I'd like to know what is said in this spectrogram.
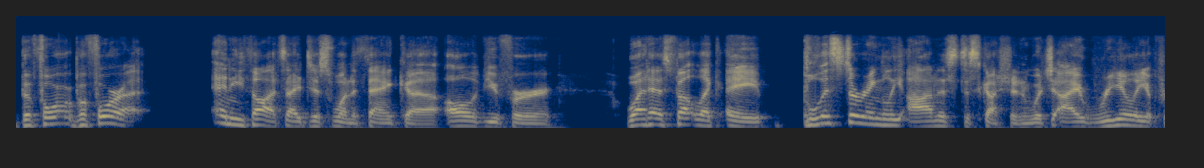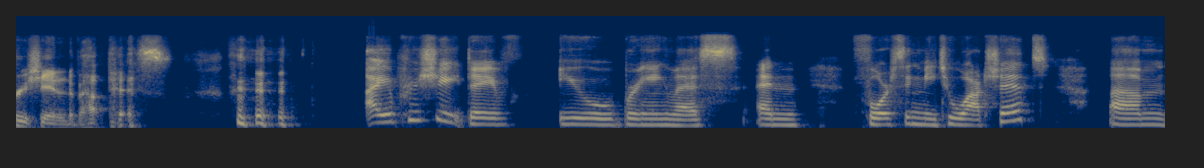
before before uh, any thoughts, I just want to thank uh, all of you for what has felt like a blisteringly honest discussion, which I really appreciated about this. I appreciate Dave you bringing this and forcing me to watch it um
